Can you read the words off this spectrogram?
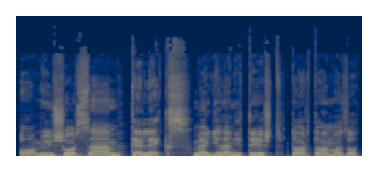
A műsorszám Telex. megjelenítést tartalmazott.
